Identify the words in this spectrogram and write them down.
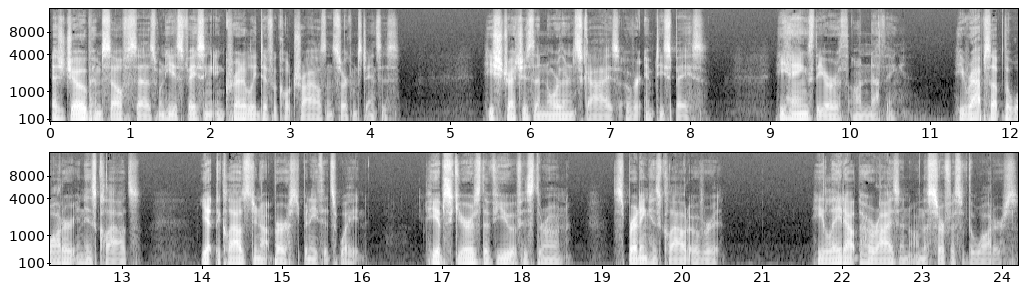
As Job himself says when he is facing incredibly difficult trials and circumstances, he stretches the northern skies over empty space. He hangs the earth on nothing. He wraps up the water in his clouds, yet the clouds do not burst beneath its weight. He obscures the view of his throne, spreading his cloud over it. He laid out the horizon on the surface of the waters,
